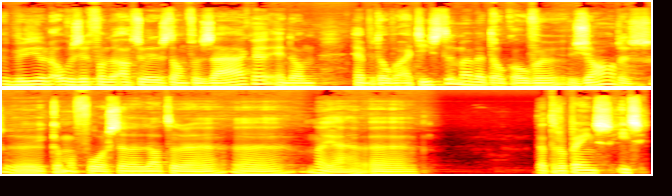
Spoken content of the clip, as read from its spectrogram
hebben hier een overzicht van de actuele stand van zaken. En dan hebben we het over artiesten, maar we hebben het ook over genres. Uh, ik kan me voorstellen dat er, nou ja dat er opeens iets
